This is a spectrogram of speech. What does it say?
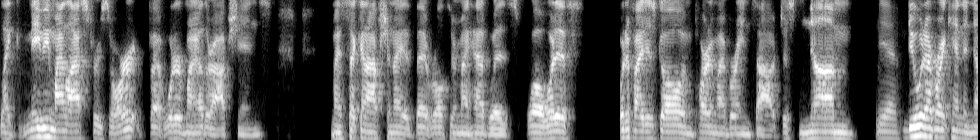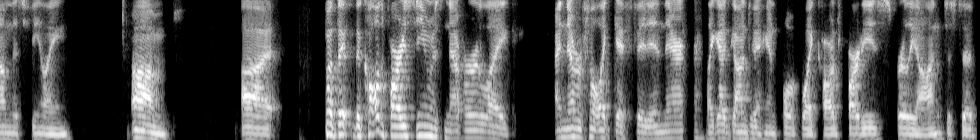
like maybe my last resort, but what are my other options? My second option I that rolled through my head was, well, what if what if I just go and part of my brains out, just numb, Yeah. do whatever I can to numb this feeling. Um uh but the, the college party scene was never like I never felt like I fit in there. Like I'd gone to a handful of like college parties early on just to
